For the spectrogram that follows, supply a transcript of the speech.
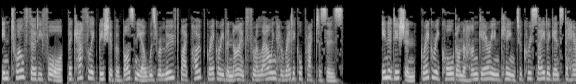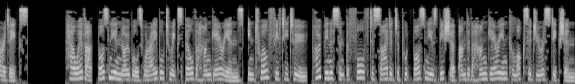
In 1234, the Catholic Bishop of Bosnia was removed by Pope Gregory IX for allowing heretical practices. In addition, Gregory called on the Hungarian king to crusade against the heretics. However, Bosnian nobles were able to expel the Hungarians. In 1252, Pope Innocent IV decided to put Bosnia's bishop under the Hungarian Kalocsa jurisdiction.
